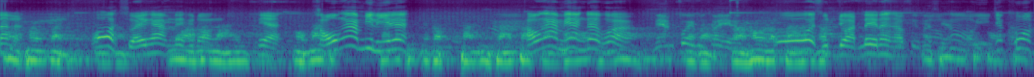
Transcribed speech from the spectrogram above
นั่นน่ะโอ้สวยงามเลยพี่น้องเนี่ยเขางามอีหลีเด้อเขางามแฮงเด้อพ่อแม่นกล้วยผู้ชัยครับโอ้ยสุดยอดเลยนะครับเอาอีกจะคม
